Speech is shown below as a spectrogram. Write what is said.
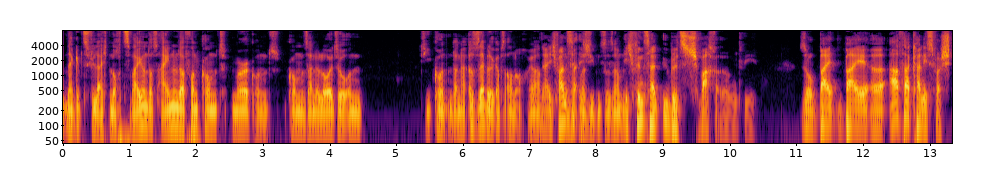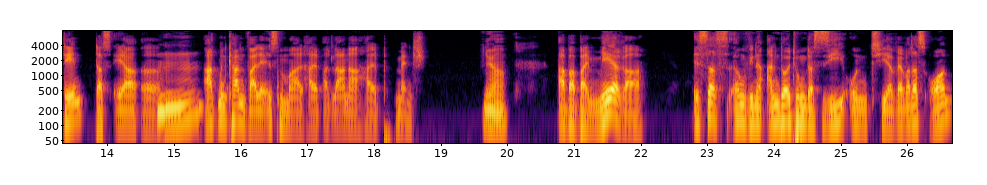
Da gibt's vielleicht noch zwei und aus einem davon kommt Merc und kommen seine Leute und die konnten dann, also Sebel gab's auch noch, ja. Ja, ich fand's, wir ich, sieben zusammen. ich find's halt übelst schwach irgendwie. So, bei, bei äh, Arthur kann ich's verstehen, dass er äh, Hm, atmen kann, weil er ist nun mal halb Atlaner, halb Mensch. ja. Aber bei Mera ist das irgendwie eine Andeutung, dass sie und hier, wer war das, Orn?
